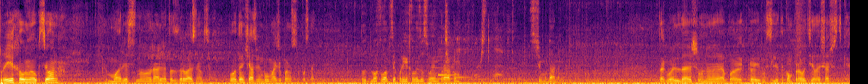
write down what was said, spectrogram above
Приїхав на аукціон. Моріс, ну реально тут здоровезний аукціон. По один час він був майже повністю пустий. Тут два хлопці приїхали за своїм траком з чемоданами. Так виглядає, що вони або якимось літаком прилетіли, ще щось таке.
